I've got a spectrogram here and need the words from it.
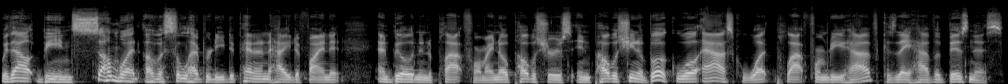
without being somewhat of a celebrity, depending on how you define it, and building a platform. I know publishers in publishing a book will ask, What platform do you have? Because they have a business.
